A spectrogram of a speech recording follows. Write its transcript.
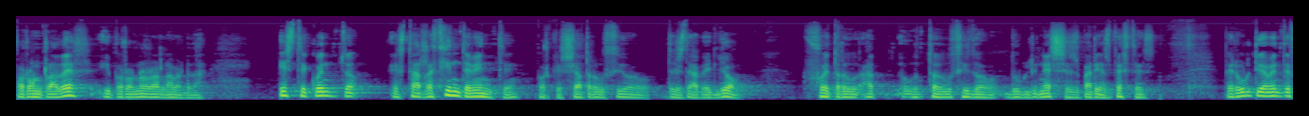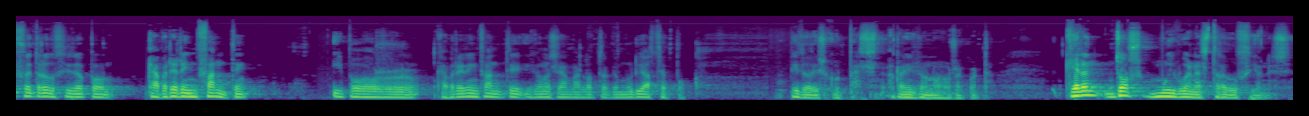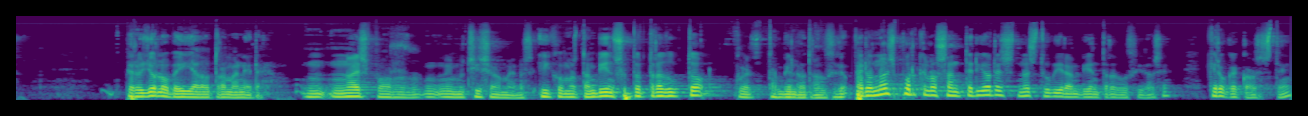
por honradez y por honor a la verdad. Este cuento está recientemente, porque se ha traducido desde Abelló, fue traducido dublineses varias veces, pero últimamente fue traducido por Cabrera Infante y por Cabrera Infante y cómo se llama el otro que murió hace poco. Pido disculpas, ahora mismo no lo recuerdo. Que eran dos muy buenas traducciones, pero yo lo veía de otra manera. No es por ni muchísimo menos. Y como también traductor, pues también lo he traducido. Pero no es porque los anteriores no estuvieran bien traducidos. ¿eh? Quiero que conste.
